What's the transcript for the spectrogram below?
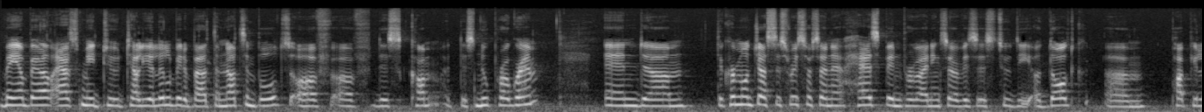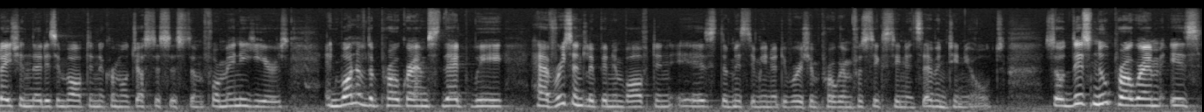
Mayor Bell asked me to tell you a little bit about the nuts and bolts of, of this, com- this new program. And um, the Criminal Justice Resource Center has been providing services to the adult um, population that is involved in the criminal justice system for many years. And one of the programs that we have recently been involved in is the misdemeanor diversion program for 16 and 17 year olds. So this new program is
